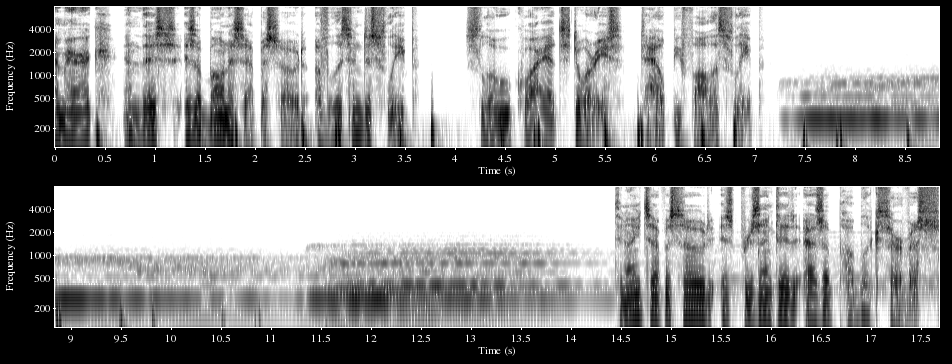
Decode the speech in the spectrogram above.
I'm Eric, and this is a bonus episode of Listen to Sleep slow, quiet stories to help you fall asleep. Tonight's episode is presented as a public service.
